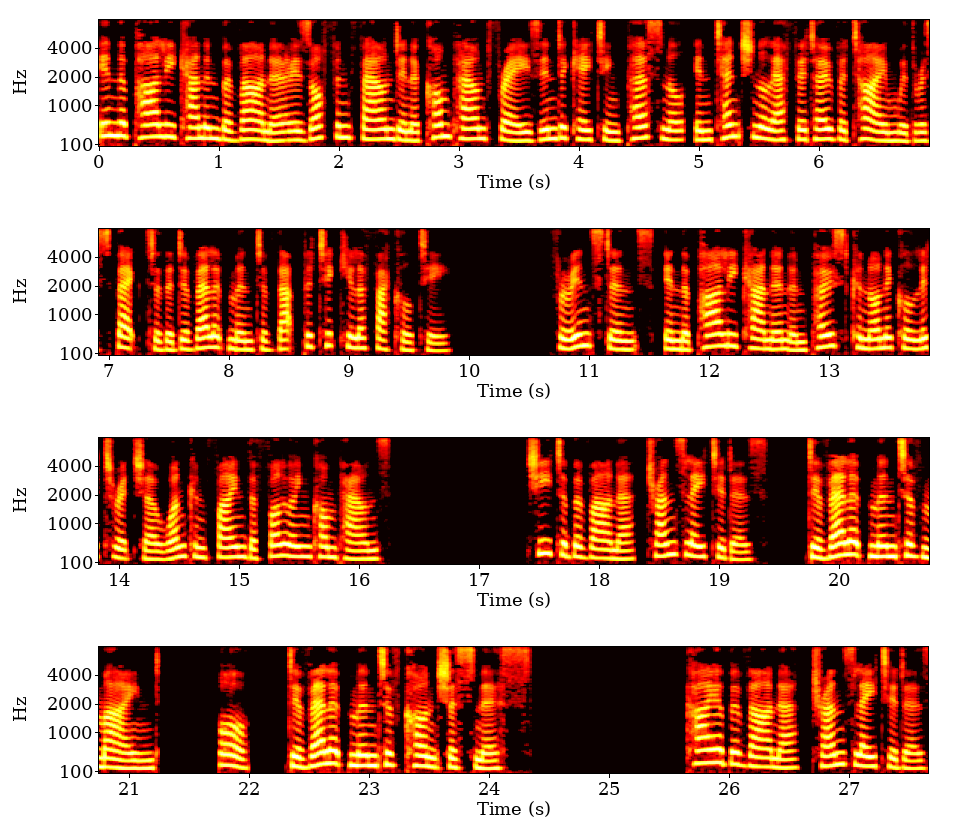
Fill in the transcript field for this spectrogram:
In the Pali Canon bhavana is often found in a compound phrase indicating personal, intentional effort over time with respect to the development of that particular faculty. For instance, in the Pali Canon and post-canonical literature one can find the following compounds Chitta bhavana, translated as, "...development of mind", or "...development of consciousness". Kaya bhavana, translated as,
